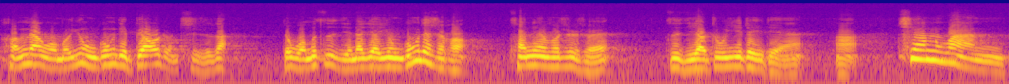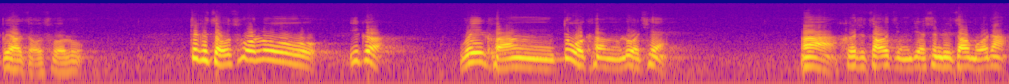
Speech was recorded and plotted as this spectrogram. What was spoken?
衡量我们用功的标准尺子，就我们自己呢要用功的时候，参念佛是谁，自己要注意这一点啊，千万不要走错路。这个走错路，一个围坑、堕坑、落陷，啊，或是遭警戒，甚至遭魔障，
